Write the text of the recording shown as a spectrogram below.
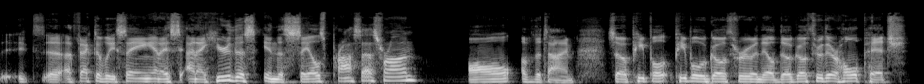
it's uh, effectively saying, and I and I hear this in the sales process, Ron, all of the time. So people people will go through and they'll they'll go through their whole pitch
